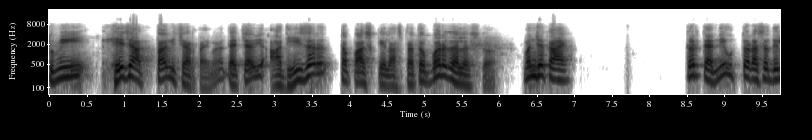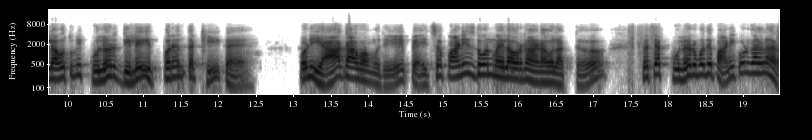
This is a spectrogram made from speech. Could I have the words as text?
तुम्ही हे जे आत्ता विचारताय ना त्याच्या आधी जर तपास केला असता तर बरं झालं असतं. म्हणजे काय? तर त्यांनी उत्तर असं दिलं अहो तुम्ही कूलर दिले इथपर्यंत ठीक आहे. पण या गावामध्ये प्यायचं पाणीच दोन मैलावरनं आणावं लागतं. तर त्या कूलरमध्ये पाणी कोण घालणार?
